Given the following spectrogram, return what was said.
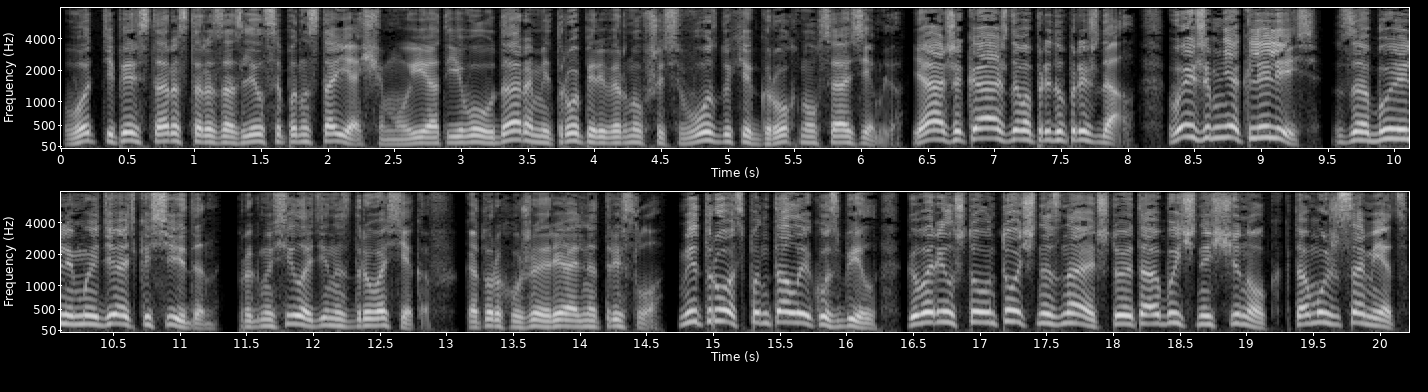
Вот теперь староста разозлился по-настоящему, и от его удара метро, перевернувшись в воздухе, грохнулся о землю. «Я же каждого предупреждал! Вы же мне клялись!» «Забыли мы, дядька Сидон!» прогнусил один из дровосеков, которых уже реально трясло. «Метро с панталыку сбил! Говорил, что он точно знает, что это обычный щенок, к тому же самец.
